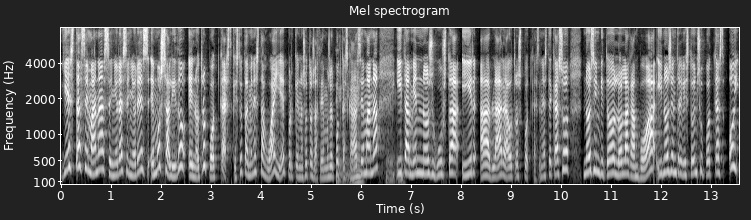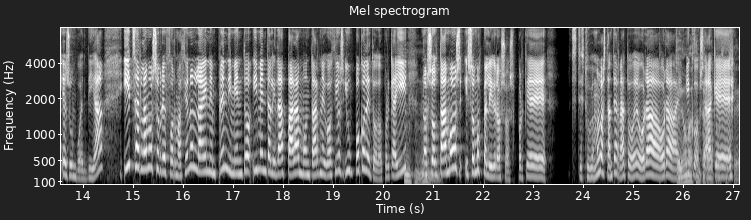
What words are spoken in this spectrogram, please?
Y esta semana, señoras y señores, hemos salido en otro podcast, que esto también está guay, ¿eh? porque nosotros hacemos el podcast cada semana y también nos gusta ir a hablar a otros podcasts. En este caso, nos invitó Lola Gamboa y nos entrevistó en su podcast Hoy es un buen día y charlamos sobre formación online, emprendimiento y mentalidad para montar negocios y un poco de todo, porque ahí nos soltamos y somos peligrosos, porque Estuvimos bastante rato, ¿eh? hora, hora y pico. O sea que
